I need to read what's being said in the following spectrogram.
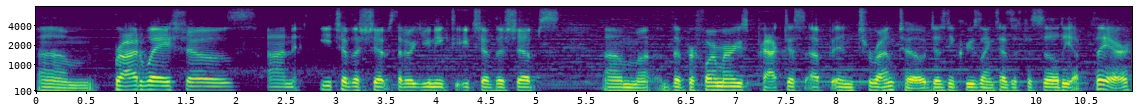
Um, Broadway shows on each of the ships that are unique to each of the ships. Um, the performers practice up in Toronto. Disney Cruise Lines has a facility up there.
